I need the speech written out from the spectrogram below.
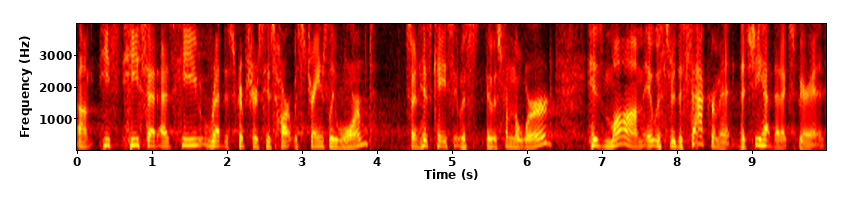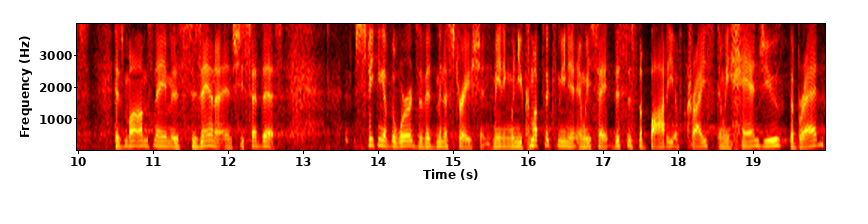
Um, he, he said, as he read the scriptures, his heart was strangely warmed. So in his case, it was, it was from the word. His mom, it was through the sacrament that she had that experience. His mom's name is Susanna, and she said this speaking of the words of administration, meaning when you come up to communion and we say, This is the body of Christ, and we hand you the bread,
